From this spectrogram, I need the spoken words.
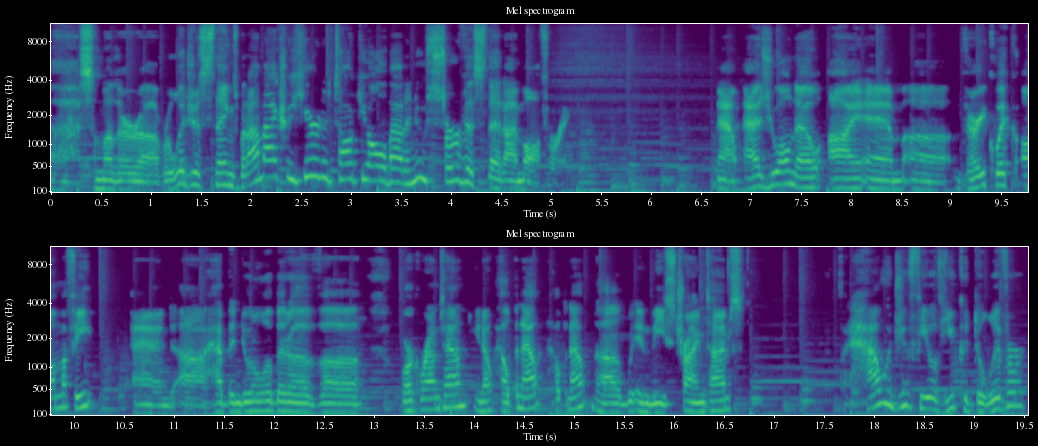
uh, some other uh, religious things, but I'm actually here to talk to you all about a new service that I'm offering. Now, as you all know, I am uh, very quick on my feet and uh, have been doing a little bit of uh, work around town, you know, helping out, helping out uh, in these trying times. But how would you feel if you could deliver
